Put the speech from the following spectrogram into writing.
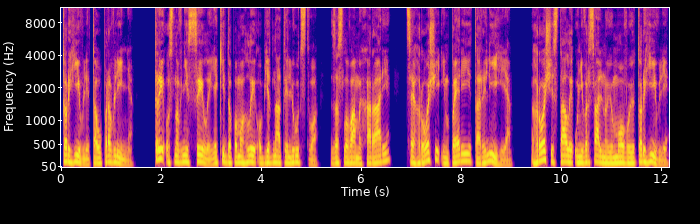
торгівлі та управління. Три основні сили, які допомогли об'єднати людство, за словами Харарі, це гроші, імперії та релігія. Гроші стали універсальною мовою торгівлі,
